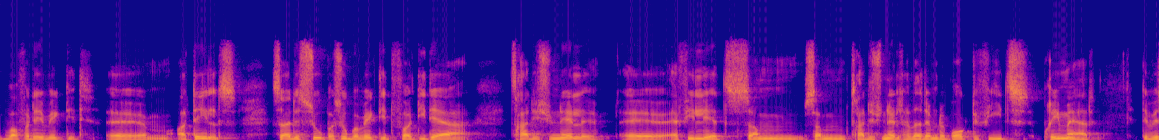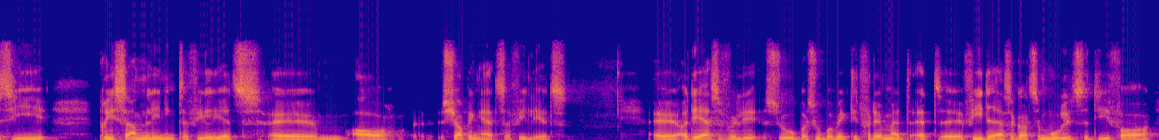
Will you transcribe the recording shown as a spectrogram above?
hvorfor det er vigtigt. Øhm, og dels, så er det super, super vigtigt for de der traditionelle øh, affiliates, som, som traditionelt har været dem, der brugte feeds primært. Det vil sige prissammenligningsaffiliates øh, og shopping ads affiliates. Øh, og det er selvfølgelig super, super vigtigt for dem, at, at øh, feedet er så godt som muligt, så de får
